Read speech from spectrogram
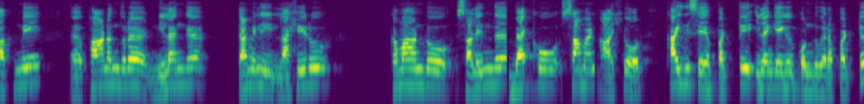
பத்மே பானந்துர நிலங்க தமிழி லஹிரு கமாண்டோ சலிந்த பேக்கோ சமன் ஆகியோர் கைது செய்யப்பட்டு இலங்கைக்கு கொண்டு வரப்பட்டு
